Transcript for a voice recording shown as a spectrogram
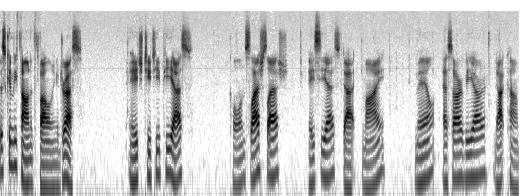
This can be found at the following address https colon slash slash acs.mymailsrvr.com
